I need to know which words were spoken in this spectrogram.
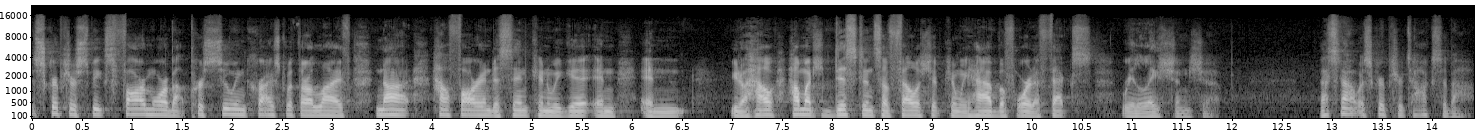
scripture speaks far more about pursuing Christ with our life, not how far into sin can we get and, and you know, how, how much distance of fellowship can we have before it affects relationship. That's not what Scripture talks about.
